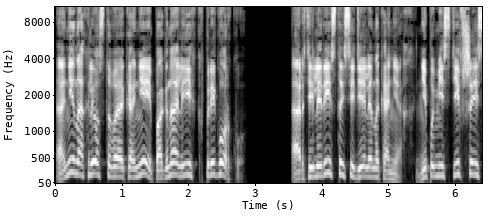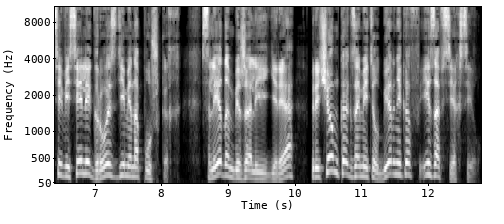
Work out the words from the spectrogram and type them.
они, нахлестывая коней, погнали их к пригорку. Артиллеристы сидели на конях, не поместившиеся висели гроздьями на пушках. Следом бежали егеря, причем, как заметил Берников, изо всех сил.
